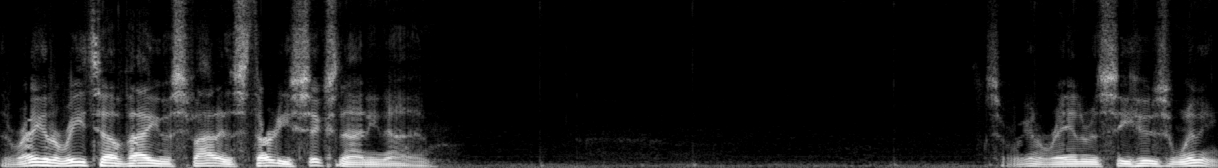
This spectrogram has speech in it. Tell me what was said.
The regular retail value of spot is 36.99. So we're going to randomly see who's winning.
